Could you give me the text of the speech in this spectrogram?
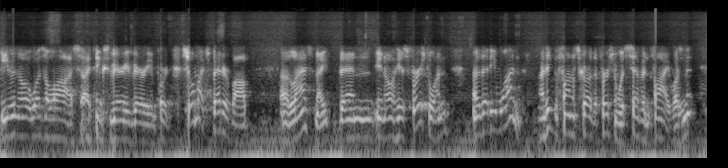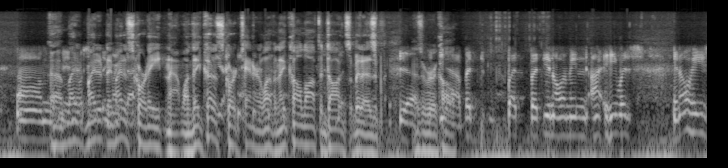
even though it was a loss, I think is very, very important. So much better, Bob, uh, last night than you know his first one uh, that he won. I think the final score of the first one was seven five, wasn't it? Um, uh, might, know, might have, they like might have that. scored eight in that one. They could have yeah. scored ten or eleven. They called off the dogs a bit as yeah. as we recall. Yeah, but but but you know, I mean, I, he was, you know, he's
